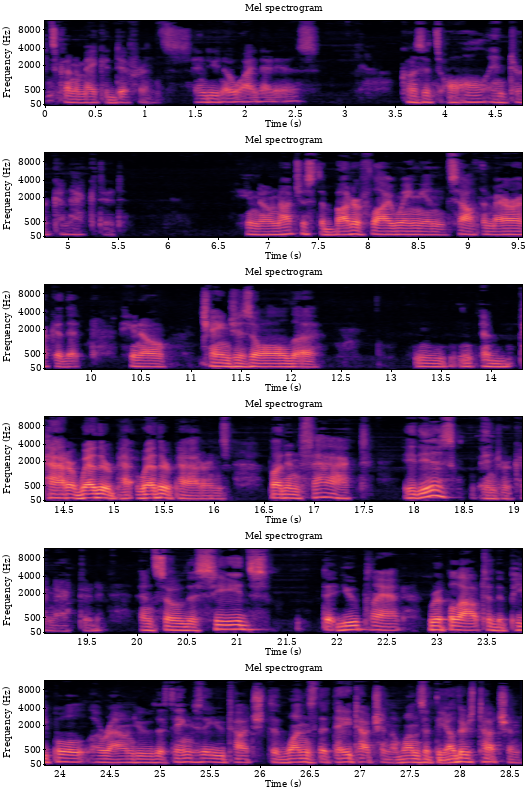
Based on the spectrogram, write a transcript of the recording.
it's going to make a difference. And do you know why that is? Because it's all interconnected you know, not just the butterfly wing in South America that, you know, changes all the pattern, weather, weather patterns, but in fact, it is interconnected. And so the seeds that you plant ripple out to the people around you, the things that you touch, the ones that they touch and the ones that the others touch and,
